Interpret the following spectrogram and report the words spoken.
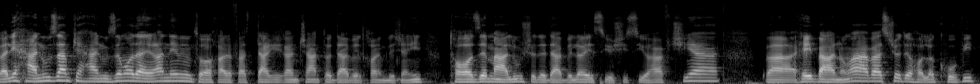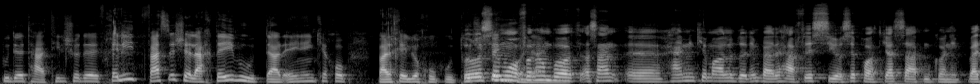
ولی هنوزم که هنوزه ما دقیقا نمی‌دونیم تا آخر فصل دقیقا چند تا دبل خواهیم داشت. یعنی تازه معلوم شده دبل های 36 37 چی هن و هی برنامه عوض شده حالا کووید بوده تعطیل شده. خیلی فصل شلخته ای بود در عین اینکه خب برای خیلی خوب بود. درسته موافقم با اصلا همین که ما الان داریم برای هفته 33 پادکست ثبت می‌کنیم و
